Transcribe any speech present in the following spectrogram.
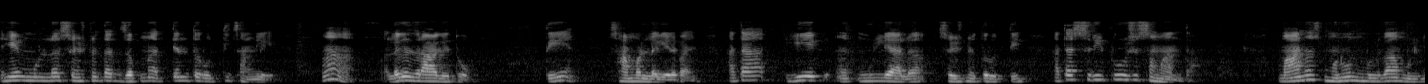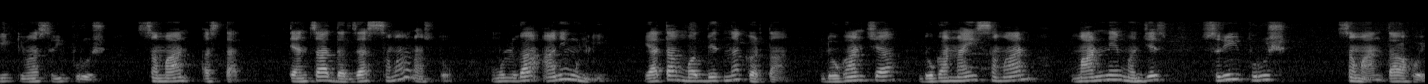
हे मूल्य सहिष्णुता जपणं अत्यंत वृत्ती चांगली आहे. हा लगेच राग येतो. ते सांभाळलं गेलं पाहिजे. आता हे एक मूल्य आलं सहिष्णुता वृत्ती. आता स्त्री पुरुष समानता. माणूस म्हणून मुलगा मुलगी किंवा स्त्री पुरुष समान असतात. त्यांचा दर्जा समान असतो. मुलगा आणि मुलगी याचा मतभेद न करता दोघांच्या दोघांनाही समान मानणे म्हणजेच स्त्री पुरुष समानता होय.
